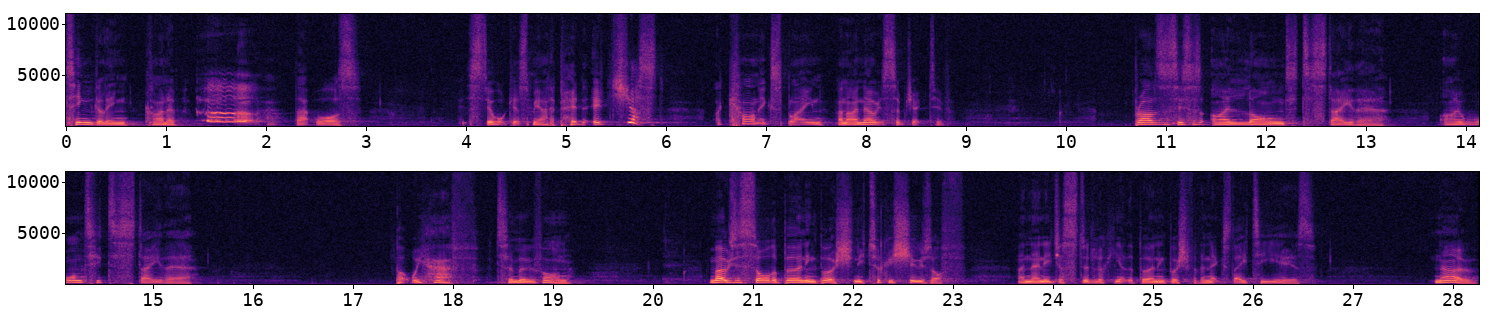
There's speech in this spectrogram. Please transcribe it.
tingling kind of uh, that was. It's still what gets me out of bed. It just, I can't explain, and I know it's subjective. Brothers and sisters, I longed to stay there. I wanted to stay there. But we have to move on. Moses saw the burning bush and he took his shoes off and then he just stood looking at the burning bush for the next 80 years. No,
